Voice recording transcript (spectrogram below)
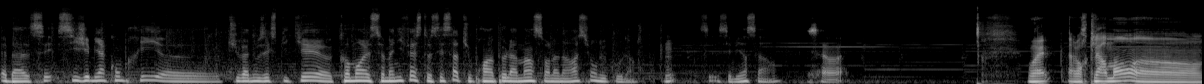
Eh ben, c'est- si j'ai bien compris, euh, tu vas nous expliquer euh, comment elle se manifeste. C'est ça, tu prends un peu la main sur la narration du coup là. Mm. C'est bien ça. hein. Ça, ouais. Ouais, alors clairement, euh,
